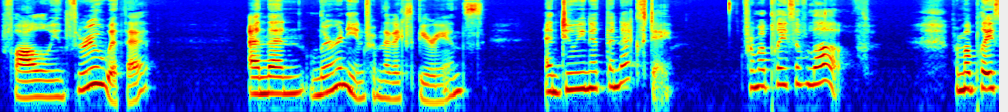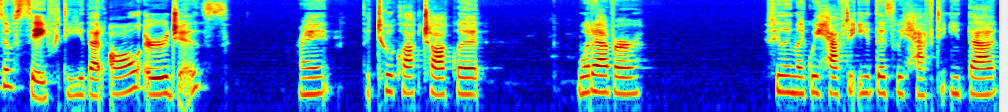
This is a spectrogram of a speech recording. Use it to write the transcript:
following through with it, and then learning from that experience and doing it the next day from a place of love, from a place of safety that all urges, right? The two o'clock chocolate, whatever, feeling like we have to eat this, we have to eat that,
